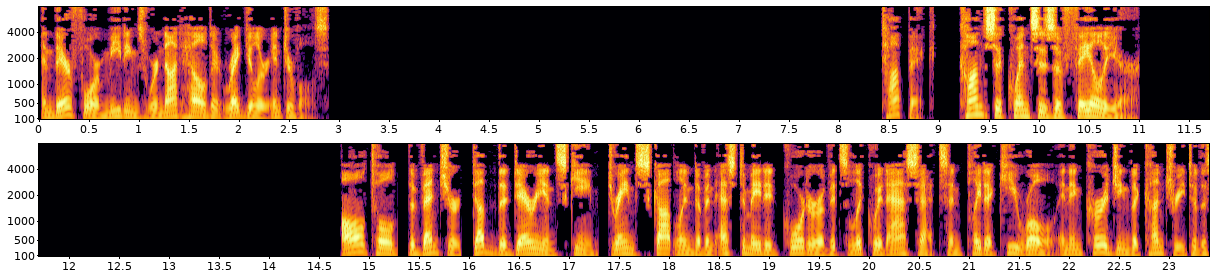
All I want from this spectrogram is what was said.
and therefore meetings were not held at regular intervals. Consequences of failure All told, the venture, dubbed the Darien Scheme, drained Scotland of an estimated quarter of its liquid assets and played a key role in encouraging the country to the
